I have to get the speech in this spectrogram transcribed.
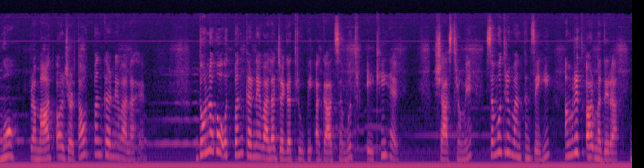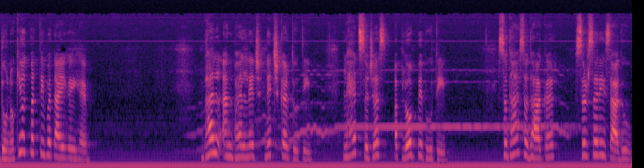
मोह, प्रमाद और जड़ता उत्पन्न करने वाला है। दोनों को उत्पन्न करने वाला जगत रूपी अगाध समुद्र एक ही है। शास्त्रों में समुद्र मंथन से ही अमृत और मदिरा दोनों की उत्पत्ति बताई गई है। भल अनभल निज निज कर तूती लहत सुजस अपलोक विभूति। सुधा सुधाकर सुरसरी साधु।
